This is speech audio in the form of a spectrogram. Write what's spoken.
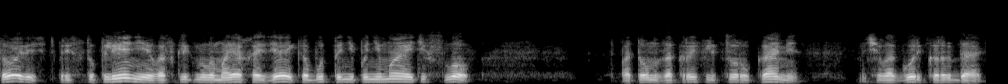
«Совесть, преступление!» — воскликнула моя хозяйка, будто не понимая этих слов. Потом, закрыв лицо руками, начала горько рыдать.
